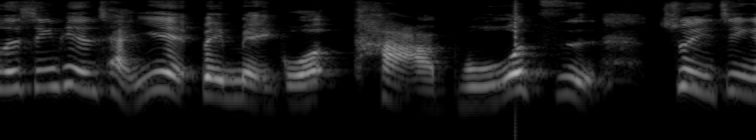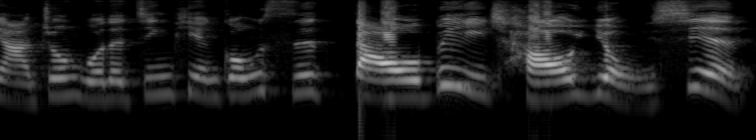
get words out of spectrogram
的芯片产业被美国卡脖子。最近啊，中国的晶片公司倒闭潮涌现，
